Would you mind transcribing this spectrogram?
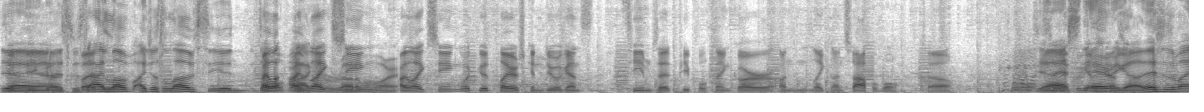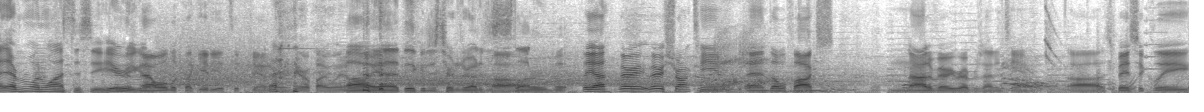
yeah, yeah, it's just I love I just love seeing I, li- I like seeing. I like seeing what good players can do against teams that people think are un, like unstoppable. So Yes, if we get a there we go. This is what everyone wants to see. Here we go. Now go. we'll look like idiots if Janitor and Hero Pie win. Oh yeah, they could just turn it around and just Oh. slaughter him. But But yeah, very very strong team, and Double Fox, not a very represented team. Uh, it's basically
